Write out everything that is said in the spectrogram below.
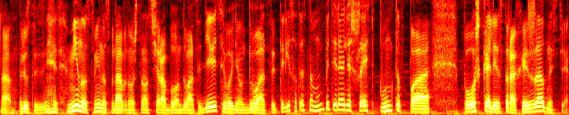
а, плюс, извиняюсь, минус, минус, да, потому что у нас вчера был он 29, сегодня он 23, соответственно, мы потеряли 6 пунктов по, по шкале страха и жадности.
